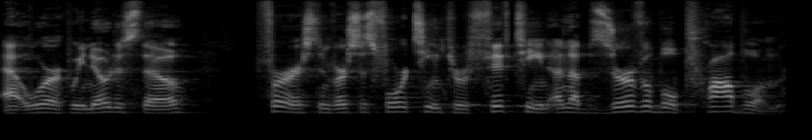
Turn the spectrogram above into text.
at work. We notice, though, First, in verses 14 through 15, an observable problem.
